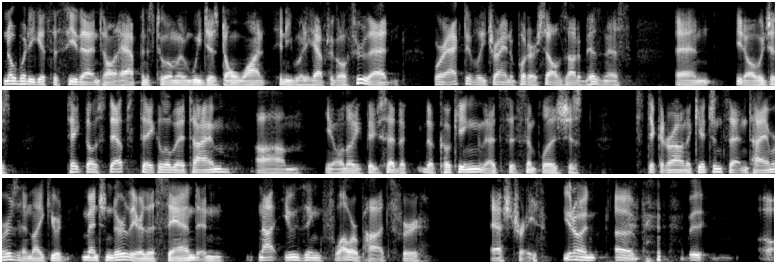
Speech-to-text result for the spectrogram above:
nobody gets to see that until it happens to them, and we just don't want anybody to have to go through that. We're actively trying to put ourselves out of business, and you know, we just take those steps, take a little bit of time. Um, you know, like they said, the the cooking that's as simple as just sticking around the kitchen, setting timers, and like you mentioned earlier, the sand and not using flower pots for ashtrays. You know, and uh, uh,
